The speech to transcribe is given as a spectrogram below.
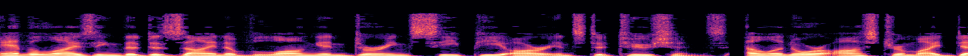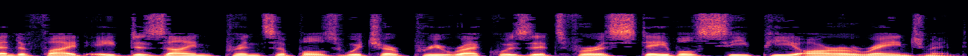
Analyzing the design of long-enduring CPR institutions, Elinor Ostrom identified eight design principles which are prerequisites for a stable CPR arrangement.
